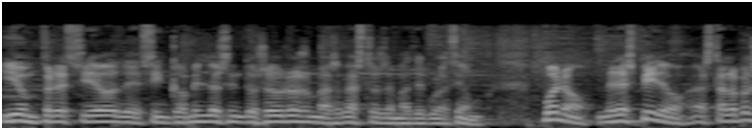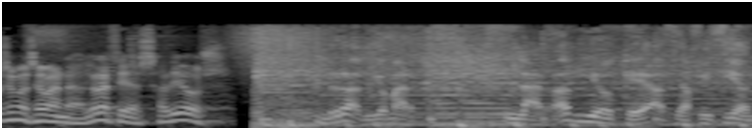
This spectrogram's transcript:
y un precio de 5.200 euros más gastos de matriculación. Bueno, me despido. Hasta la próxima semana. Gracias. Adiós. Radio Marca, la radio que hace afición.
